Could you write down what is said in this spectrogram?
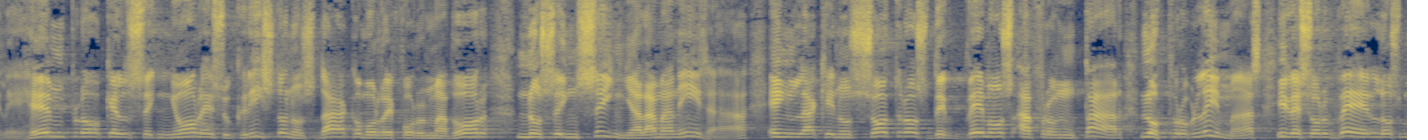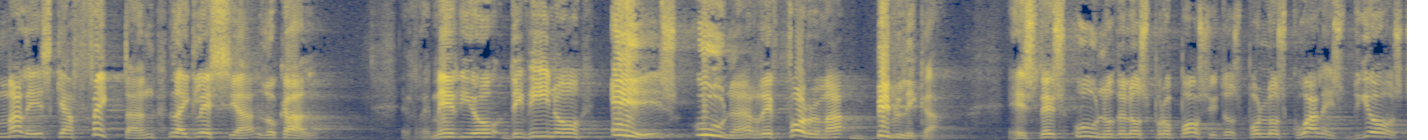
El ejemplo que el Señor Jesucristo nos da como reformador nos enseña la manera en la que nosotros debemos afrontar los problemas y resolver los males que afectan la iglesia local. El remedio divino es una reforma bíblica. Este es uno de los propósitos por los cuales Dios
